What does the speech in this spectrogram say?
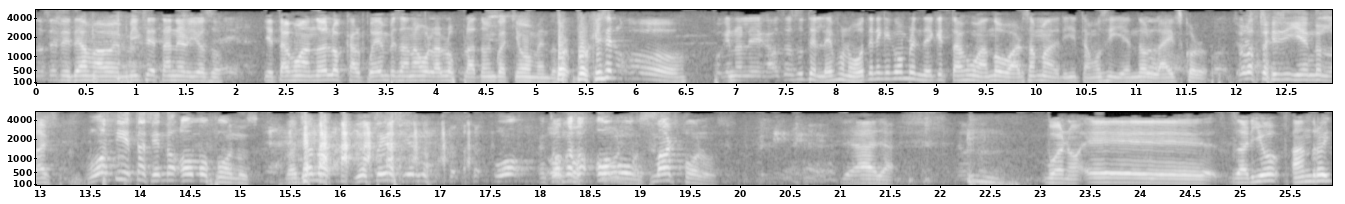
No sé si te llama, el Mix está nervioso. Y está jugando de local, puede empezar a volar los platos en cualquier momento. ¿Por, por qué se enojó Porque no le deja usar su teléfono. Vos tenés que comprender que estás jugando Barça Madrid. Estamos siguiendo live score. Yo no estoy siguiendo el live. Vos sí estás haciendo homofonus. No, yo no. Yo estoy haciendo. o, en todo caso, homo smartphones. Ya, ya. bueno, eh, Darío, Android,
